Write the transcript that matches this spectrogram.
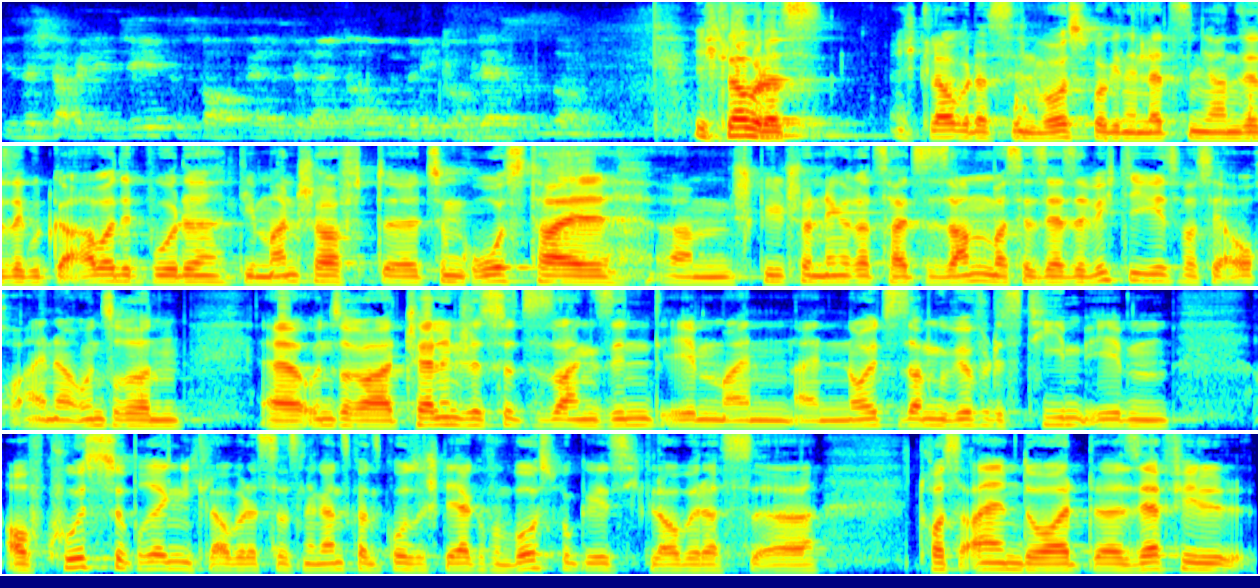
diese Stabilität des VfL vielleicht auch über die komplette Saison? Ich glaube, dass ich glaube, dass in Wolfsburg in den letzten Jahren sehr, sehr gut gearbeitet wurde. Die Mannschaft äh, zum Großteil ähm, spielt schon längere Zeit zusammen, was ja sehr, sehr wichtig ist, was ja auch einer unseren, äh, unserer Challenges sozusagen sind, eben ein, ein neu zusammengewürfeltes Team eben auf Kurs zu bringen. Ich glaube, dass das eine ganz, ganz große Stärke von Wolfsburg ist. Ich glaube, dass, äh, trotz allem dort äh, sehr viel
